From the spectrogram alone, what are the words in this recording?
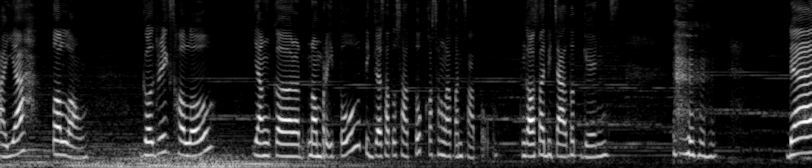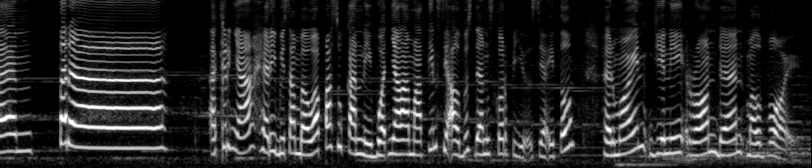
Ayah tolong. Godric's Hollow yang ke nomor itu 311081 Nggak usah dicatat gengs. Dan tada! Akhirnya Harry bisa membawa pasukan nih buat nyelamatin si Albus dan Scorpius yaitu Hermione, Ginny, Ron, dan Malfoy.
